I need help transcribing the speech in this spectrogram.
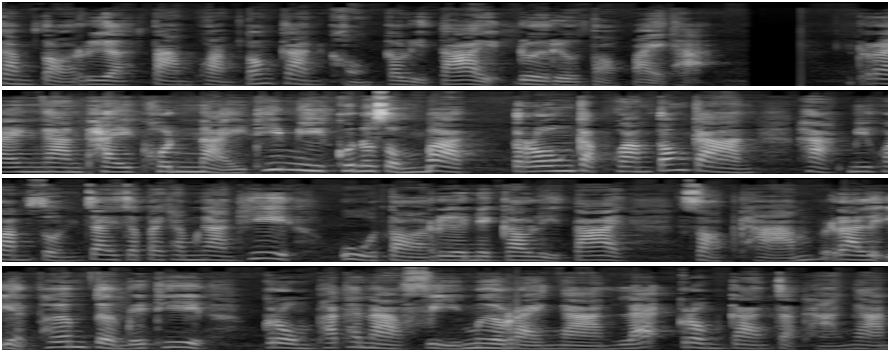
กรรมต่อเรือตามความต้องการของเกาหลีใต้โดยเร็วต่อไปค่ะ แรงงานไทยคนไหนที่มีคุณสมบัติ ตรงกับความต้องการ หากมีความสนใจจะไปทำงานที่อู่ต่อเรือในเกาหลีใต้ สอบถามรายละเอียดเพิ่มเติมได้ที่กรมพัฒนาฝีมือแรงงาน และกรมการจัดหางาน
